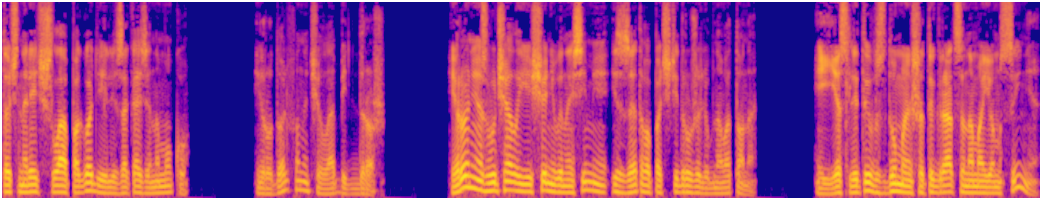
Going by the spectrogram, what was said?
Точно речь шла о погоде или заказе на муку. И Рудольфа начала бить дрожь. Ирония звучала еще невыносимее из-за этого почти дружелюбного тона. «И если ты вздумаешь отыграться на моем сыне,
